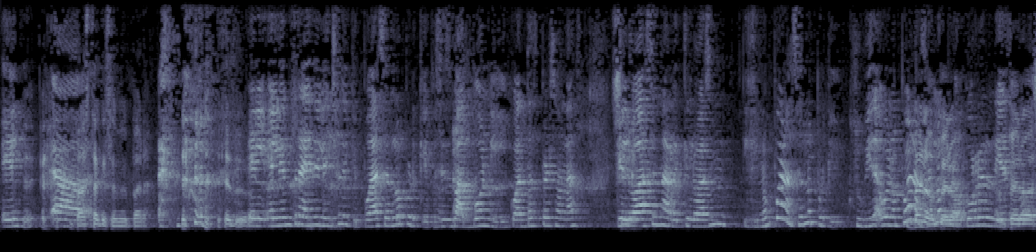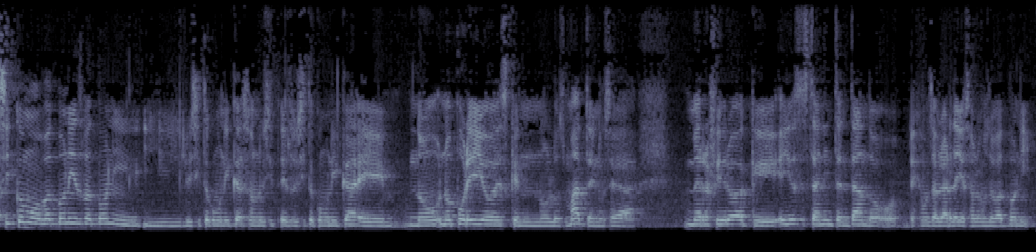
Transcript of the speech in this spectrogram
él, ah, Basta que se me para. Él, él entra en el hecho de que puede hacerlo porque pues es Bad Bunny y cuántas personas que Sí. lo hacen arre- que lo hacen y que no pueden hacerlo porque su vida, bueno, pueden Bueno, hacerlo pero, pero, corre riesgo. pero así como Bad Bunny es Bad Bunny y Luisito Comunica son Luisito, es Luisito Comunica, eh, no, no por ello es que no los maten, o sea, me refiero a que ellos están intentando, o dejemos de hablar de ellos, hablemos de Bad Bunny,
